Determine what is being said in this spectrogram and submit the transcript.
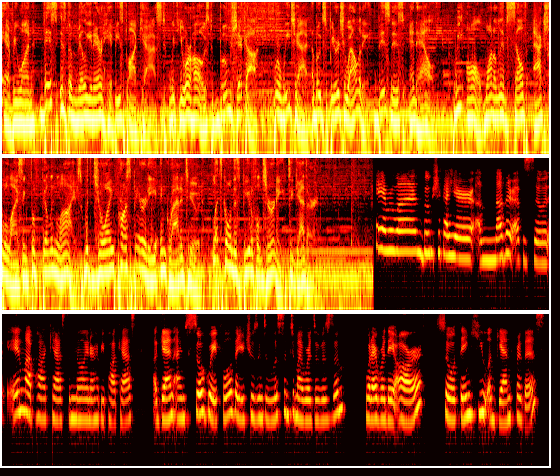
Hey everyone, this is the Millionaire Hippies Podcast with your host, Boom Shikha, where we chat about spirituality, business, and health. We all want to live self actualizing, fulfilling lives with joy, prosperity, and gratitude. Let's go on this beautiful journey together. Hey everyone, Boom Shikha here. Another episode in my podcast, the Millionaire Hippie Podcast. Again, I'm so grateful that you're choosing to listen to my words of wisdom whatever they are. So, thank you again for this.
